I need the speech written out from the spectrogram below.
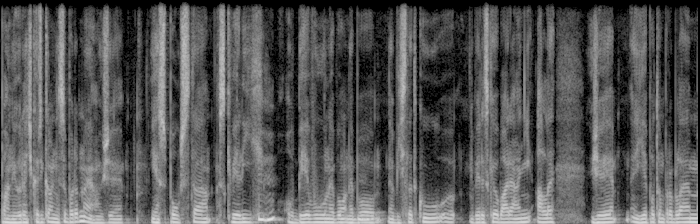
Pan Jurečka říkal něco podobného, že je spousta skvělých mm-hmm. objevů nebo, nebo mm-hmm. výsledků vědeckého bádání, ale že je potom problém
